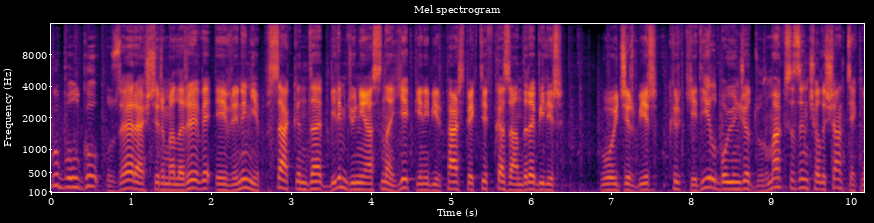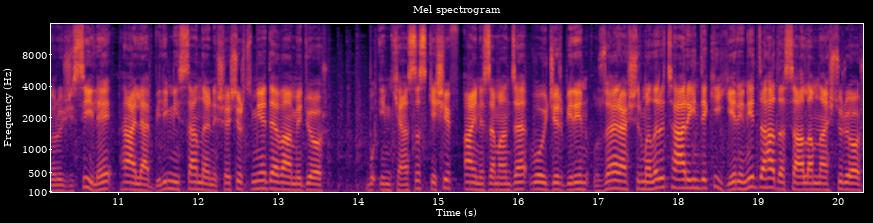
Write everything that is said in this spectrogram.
Bu bulgu uzay araştırmaları ve evrenin yapısı hakkında bilim dünyasına yepyeni bir perspektif kazandırabilir. Voyager 1, 47 yıl boyunca durmaksızın çalışan teknolojisiyle hala bilim insanlarını şaşırtmaya devam ediyor. Bu imkansız keşif aynı zamanda Voyager 1'in uzay araştırmaları tarihindeki yerini daha da sağlamlaştırıyor.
